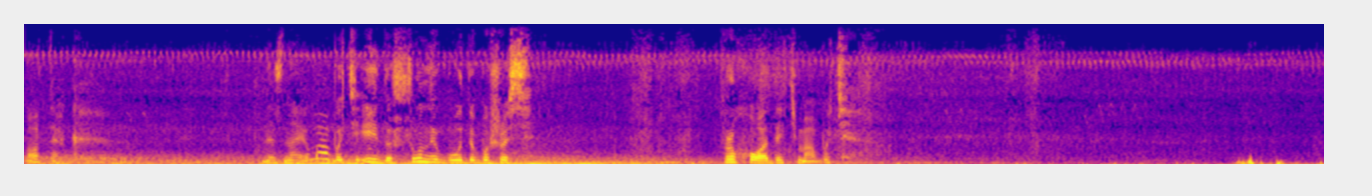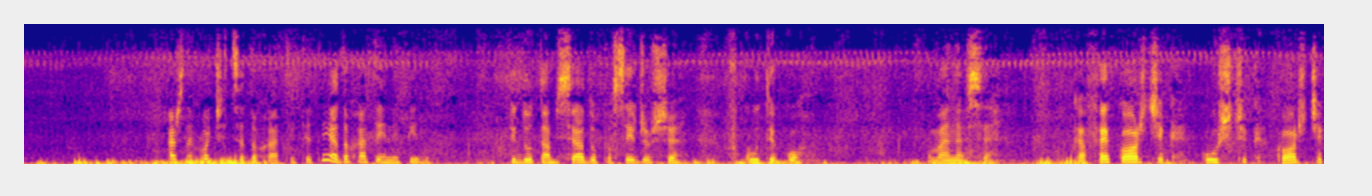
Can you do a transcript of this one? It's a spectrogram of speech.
Отак. Не знаю, мабуть, і дощу не буде, бо щось проходить, мабуть. Аж не хочеться до хати йти. Та я до хати і не піду. Піду там сяду, посиджу в кутику. У мене все. Кафе, корчик, кущик, корчик.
